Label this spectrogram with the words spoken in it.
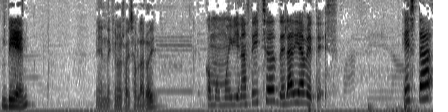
Bien. Bien, ¿de qué nos vais a hablar hoy? como muy bien has dicho, de la diabetes. Esta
